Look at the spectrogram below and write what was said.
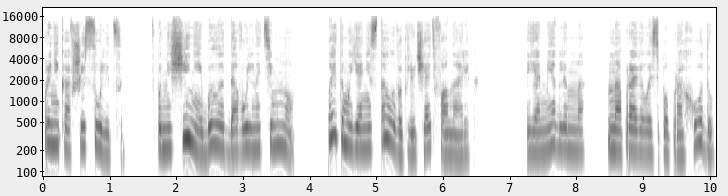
проникавший с улицы, в помещении было довольно темно, поэтому я не стала выключать фонарик. Я медленно направилась по проходу,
